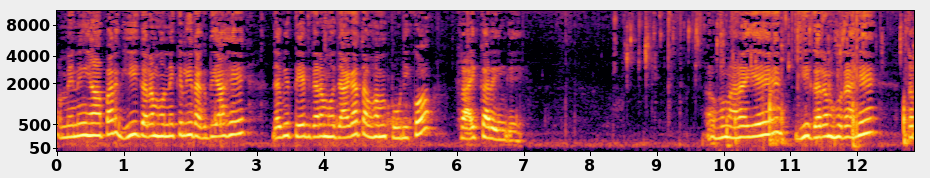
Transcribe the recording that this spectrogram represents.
और मैंने यहाँ पर घी गरम होने के लिए रख दिया है। जब ये तेज गरम हो जाएगा, तब हम पूड़ी को फ्राई करेंगे। अब हमारा ये घी गरम हो रहा है। तब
